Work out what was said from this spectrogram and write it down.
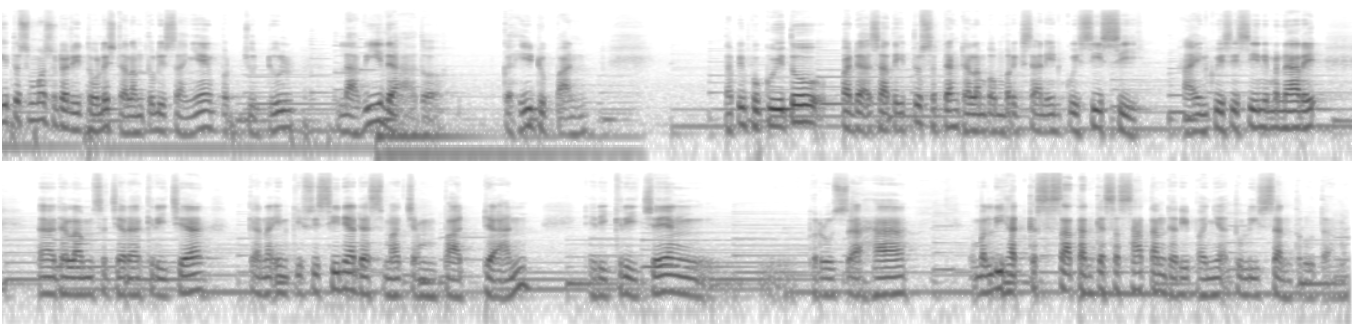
itu semua sudah ditulis dalam tulisannya yang berjudul La Vida atau kehidupan. Tapi buku itu pada saat itu sedang dalam pemeriksaan inkuisisi. Nah, inkuisisi ini menarik uh, dalam sejarah gereja karena inkuisisi ini ada semacam badan dari gereja yang berusaha melihat kesesatan-kesesatan dari banyak tulisan terutama.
